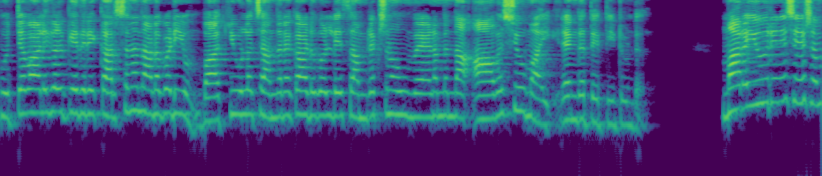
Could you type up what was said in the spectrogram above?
കുറ്റവാളികൾക്കെതിരെ കർശന നടപടിയും ബാക്കിയുള്ള ചന്ദനക്കാടുകളുടെ സംരക്ഷണവും വേണമെന്ന ആവശ്യവുമായി രംഗത്തെത്തിയിട്ടുണ്ട്. മറയൂരിന് ശേഷം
